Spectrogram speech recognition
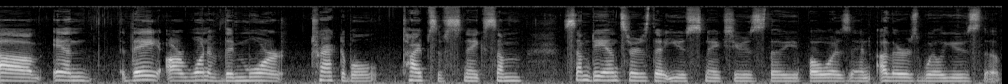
um, and they are one of the more tractable types of snakes. Some some dancers that use snakes use the boas, and others will use the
